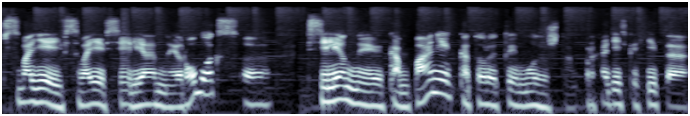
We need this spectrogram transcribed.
своей, в своей вселенной Roblox э, вселенные компании, которые ты можешь там проходить какие-то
